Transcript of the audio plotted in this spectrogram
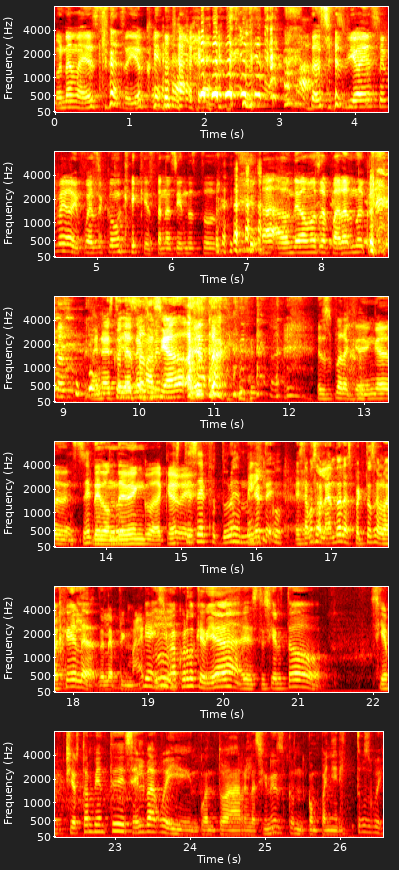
Una maestra se dio cuenta. Entonces vio ese pedo y fue así como que, ¿qué están haciendo estos? ¿A, a dónde vamos a pararnos con estos? Bueno, esto con ya es demasiado. Esto- Eso es para que venga de, donde vengo acá, Este es el futuro de Fíjate, México. estamos hablando del aspecto salvaje de la, de la primaria. Y sí Mm. me acuerdo que había este cierto cier- cierto ambiente de selva, güey, en cuanto a relaciones con compañeritos, güey.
